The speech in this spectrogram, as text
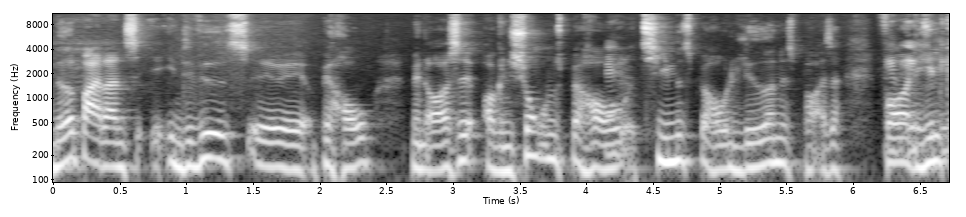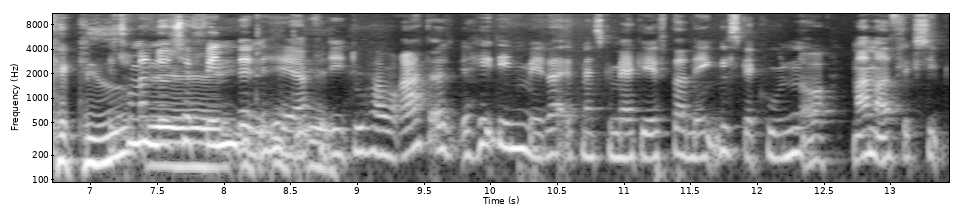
medarbejderens, individets øh, behov, men også organisationens behov, ja. teamets behov, ledernes behov, altså for ja, at det hele kan glide. Jeg tror, man er nødt til at finde øh, den her, et, fordi du har jo ret, og jeg er helt enig med dig, at man skal mærke efter, at en enkelt skal kunne, og meget, meget fleksibel.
